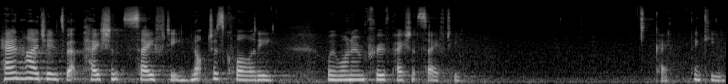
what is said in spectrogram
hand hygiene is about patient safety, not just quality. We want to improve patient safety. Okay, thank you.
